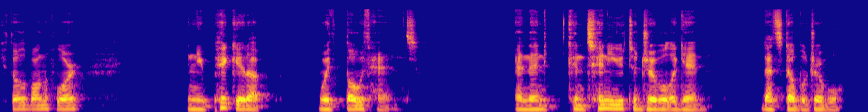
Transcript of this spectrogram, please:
you throw the ball on the floor, and you pick it up with both hands and then continue to dribble again. That's double dribble.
